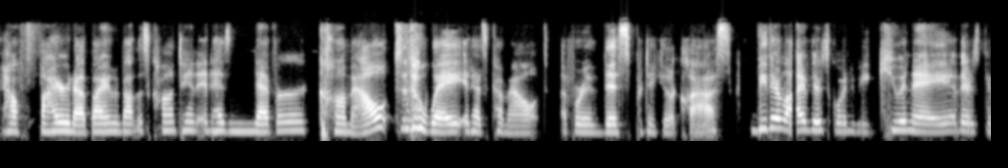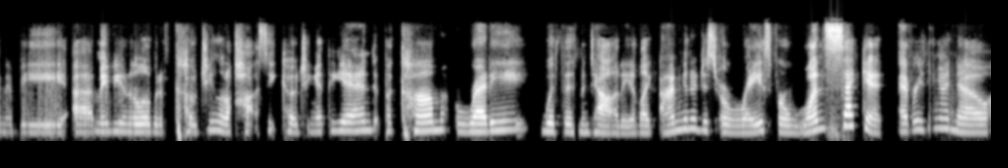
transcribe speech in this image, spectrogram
and how fired up I am about this content. It has never come out the way it has come out for this particular class. Be there live. There's going to be Q and A. There's going to be uh, maybe even a little bit of coaching, a little hot seat coaching at the end. But come ready with this mentality of like I'm going to just erase for one second every everything I know,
